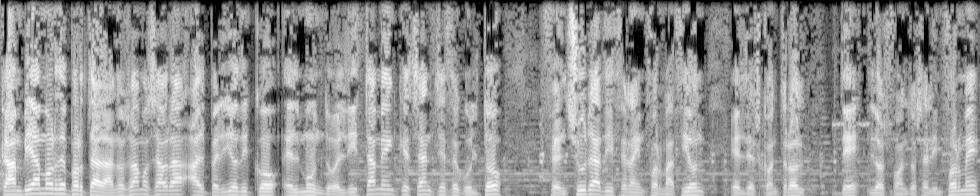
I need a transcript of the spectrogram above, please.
Cambiamos de portada. Nos vamos ahora al periódico El Mundo. El dictamen que Sánchez ocultó censura, dice la información, el descontrol de los fondos. El informe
